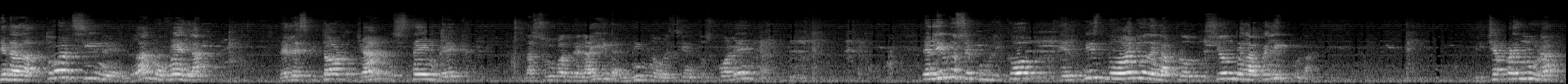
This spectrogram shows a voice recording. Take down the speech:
quien adaptó al cine la novela del escritor Jan Steinbeck, Las uvas de la ira, en 1940. El libro se publicó el mismo año de la producción de la película. Dicha premura,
